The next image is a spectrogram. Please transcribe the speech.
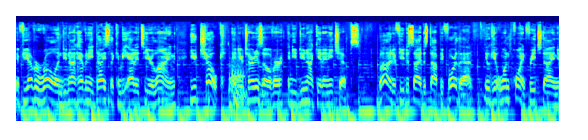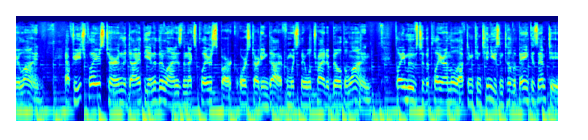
If you ever roll and do not have any dice that can be added to your line, you choke and your turn is over and you do not get any chips. But if you decide to stop before that, you'll get one point for each die in your line. After each player's turn, the die at the end of their line is the next player's spark or starting die from which they will try to build a line. Play moves to the player on the left and continues until the bank is empty.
